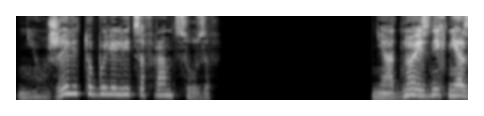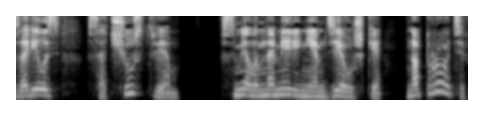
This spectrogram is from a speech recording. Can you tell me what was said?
Неужели то были лица французов? Ни одно из них не озарилось сочувствием, смелым намерением девушки. Напротив,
